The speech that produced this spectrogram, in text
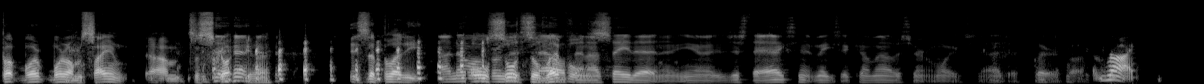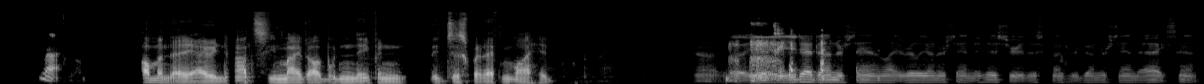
but what what i'm saying um to scott you know is the bloody I know I'm all from the sorts of south, and I say that, and you know, just the accent makes it come out a certain way. So I had to clarify. Right. Right. i'm a neo-nazi mate i wouldn't even it just went over my head Uh, but yeah, you'd have to understand, like, really understand the history of this country to understand the accent.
